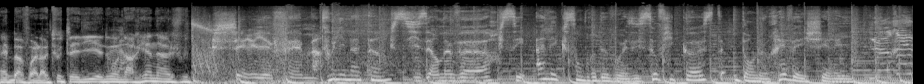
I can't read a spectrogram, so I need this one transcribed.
Et ben voilà, tout est dit et nous, on n'a rien à ajouter. Chérie FM. Tous les matins, 6h, 9h, c'est Alexandre Devoise et Sophie Coste dans Le Réveil Chérie. Le réveil,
